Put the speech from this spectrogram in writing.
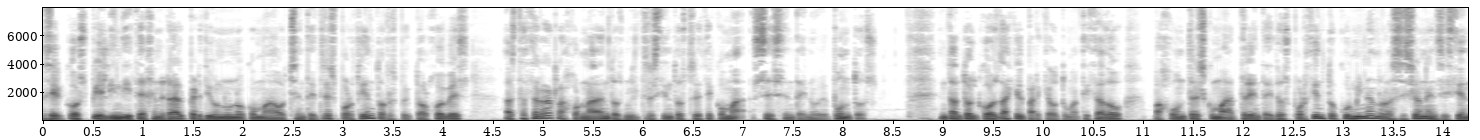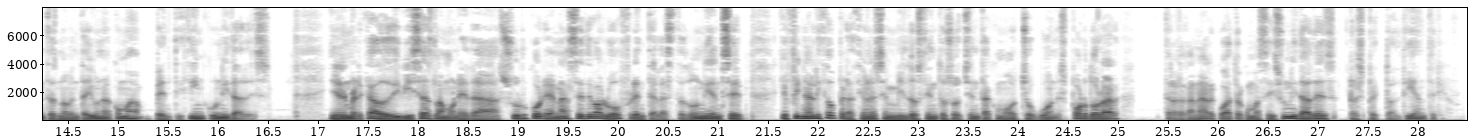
Así el COSPI, el índice general, perdió un 1,83% respecto al jueves hasta cerrar la jornada en 2.313,69 puntos. En tanto, el COSDAC, el parque automatizado, bajó un 3,32%, culminando la sesión en 691,25 unidades. Y en el mercado de divisas, la moneda surcoreana se devaluó frente a la estadounidense, que finalizó operaciones en 1.280,8 wones por dólar, tras ganar 4,6 unidades respecto al día anterior.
